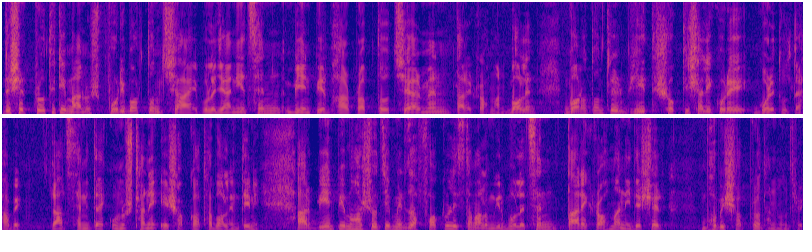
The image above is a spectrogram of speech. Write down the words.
দেশের প্রতিটি মানুষ পরিবর্তন চায় বলে জানিয়েছেন বিএনপির ভারপ্রাপ্ত চেয়ারম্যান তারেক রহমান। বলেন, গণতন্ত্রের ভিত শক্তিশালী করে গড়ে তুলতে হবে। রাজধানীতে এক অনুষ্ঠানে এসব কথা বলেন তিনি। আর বিএনপি মহাসচিব মির্জা ফখরুল ইসলাম আলমগীর বলেছেন, তারেক রহমানই দেশের ভবিষ্যৎ প্রধানমন্ত্রী।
